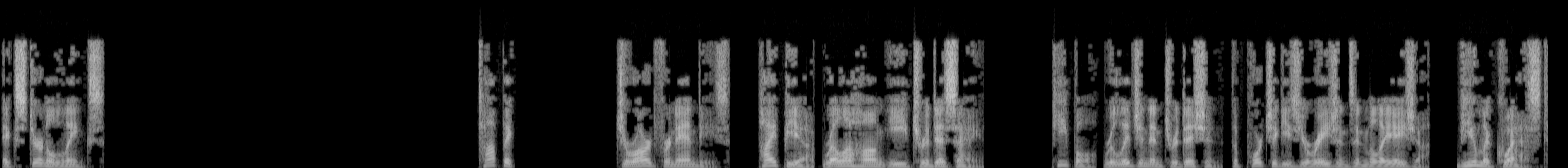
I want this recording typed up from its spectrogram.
External links. Gerard Fernandes. Pipia, Relahong e Tradisang. People, Religion and Tradition, The Portuguese Eurasians in Malayasia. Buma Quest.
